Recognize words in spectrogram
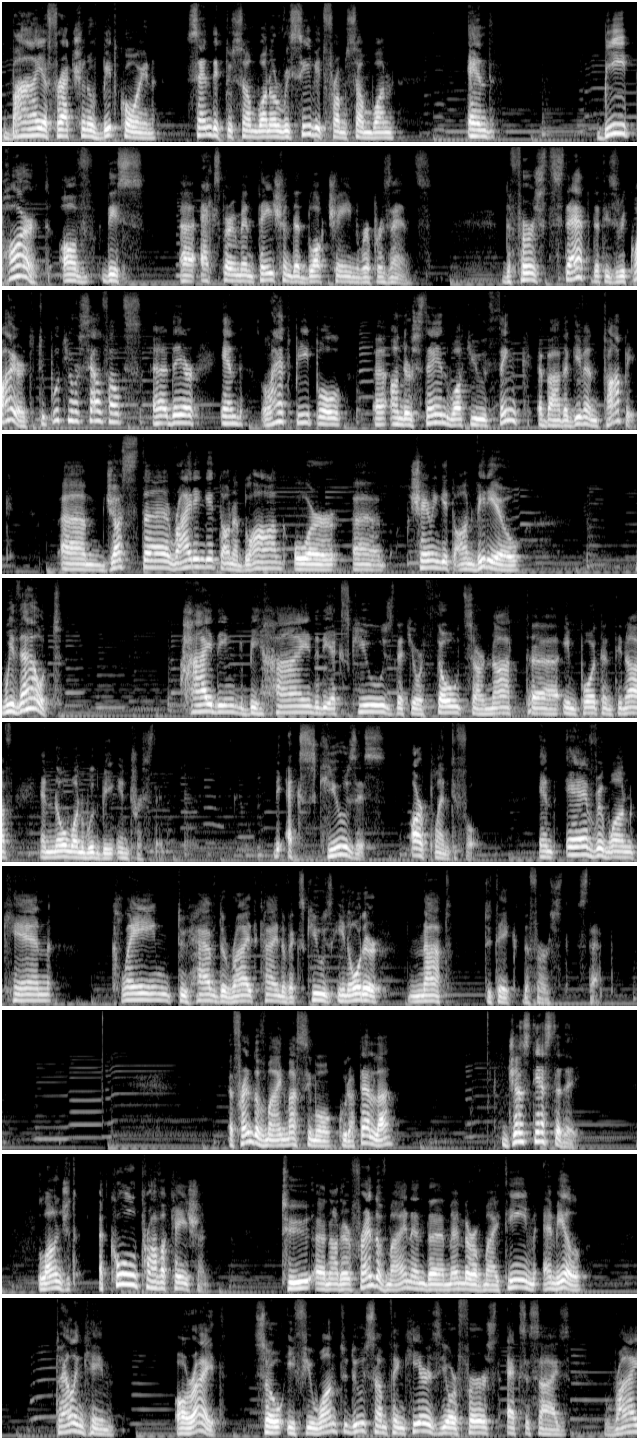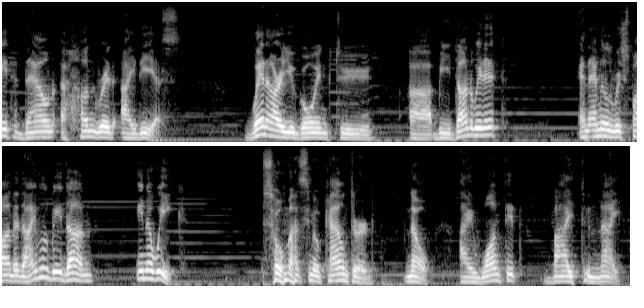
buy a fraction of Bitcoin, send it to someone or receive it from someone and be part of this uh, experimentation that blockchain represents. The first step that is required to put yourself out uh, there and let people uh, understand what you think about a given topic. Um, just uh, writing it on a blog or uh, sharing it on video without hiding behind the excuse that your thoughts are not uh, important enough and no one would be interested. The excuses are plentiful and everyone can claim to have the right kind of excuse in order not to take the first step. A friend of mine, Massimo Curatella, just yesterday launched a cool provocation to another friend of mine and a member of my team, Emil, telling him, all right, so if you want to do something, here's your first exercise. Write down a hundred ideas. When are you going to uh, be done with it? And Emil responded, I will be done in a week. So Massimo countered, no, I want it by tonight.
